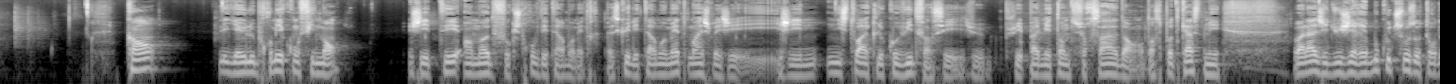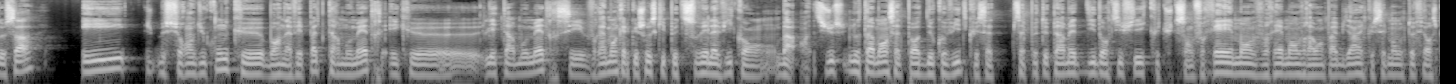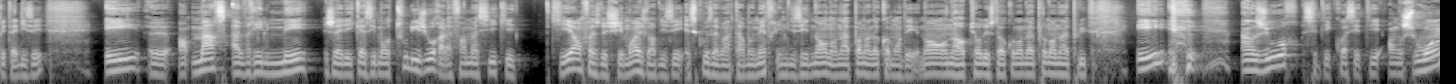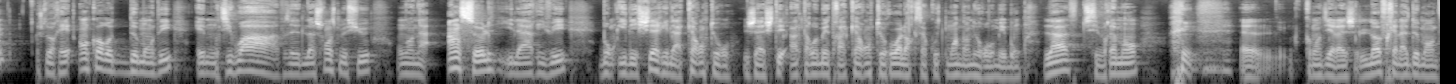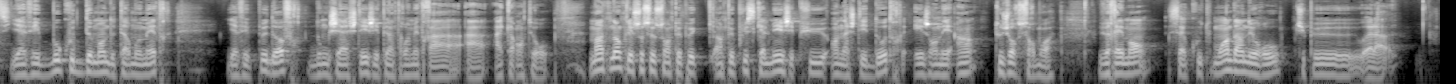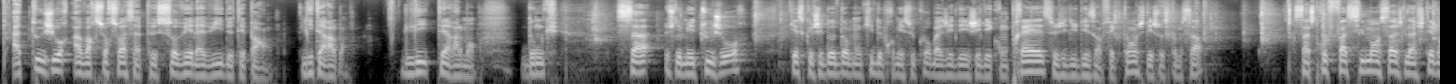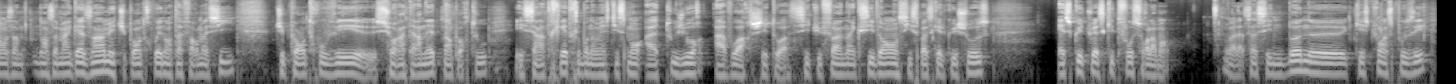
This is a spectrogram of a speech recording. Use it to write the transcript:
Quand il y a eu le premier confinement, j'étais en mode faut que je trouve des thermomètres. Parce que les thermomètres moi j'ai j'ai une histoire avec le Covid enfin c'est je, je vais pas m'étendre sur ça dans dans ce podcast mais voilà j'ai dû gérer beaucoup de choses autour de ça et je me suis rendu compte que bon on n'avait pas de thermomètre et que les thermomètres c'est vraiment quelque chose qui peut te sauver la vie quand bah c'est juste notamment cette période de Covid que ça ça peut te permettre d'identifier que tu te sens vraiment vraiment vraiment pas bien et que c'est le moment de te faire hospitaliser et euh, en mars avril mai j'allais quasiment tous les jours à la pharmacie qui est qui est en face de chez moi, je leur disais, est-ce que vous avez un thermomètre? Ils me disaient, non, on en a pas, on en a commandé. Non, on a rupture de stock, on en a plus, on en a plus. Et un jour, c'était quoi? C'était en juin, je leur ai encore demandé et ils m'ont dit waouh vous avez de la chance monsieur. On en a un seul. Il est arrivé. Bon il est cher. Il est à 40 euros. J'ai acheté un thermomètre à 40 euros alors que ça coûte moins d'un euro. Mais bon là c'est vraiment euh, comment dirais-je l'offre et la demande. Il y avait beaucoup de demandes de thermomètres. Il y avait peu d'offres, donc j'ai acheté, j'ai payé un thermomètre à, à, à, 40 euros. Maintenant que les choses se sont un peu, un peu plus calmées, j'ai pu en acheter d'autres et j'en ai un toujours sur moi. Vraiment, ça coûte moins d'un euro. Tu peux, voilà, à toujours avoir sur soi, ça peut sauver la vie de tes parents. Littéralement. Littéralement. Donc, ça, je le mets toujours. Qu'est-ce que j'ai d'autre dans mon kit de premier secours? Bah, j'ai des, des compresses, j'ai du désinfectant, j'ai des choses comme ça. Ça se trouve facilement, ça je l'ai acheté dans un, dans un magasin, mais tu peux en trouver dans ta pharmacie, tu peux en trouver euh, sur internet, n'importe où, et c'est un très très bon investissement à toujours avoir chez toi. Si tu fais un accident, s'il se passe quelque chose, est-ce que tu as ce qu'il te faut sur la main? Voilà, ça c'est une bonne euh, question à se poser,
